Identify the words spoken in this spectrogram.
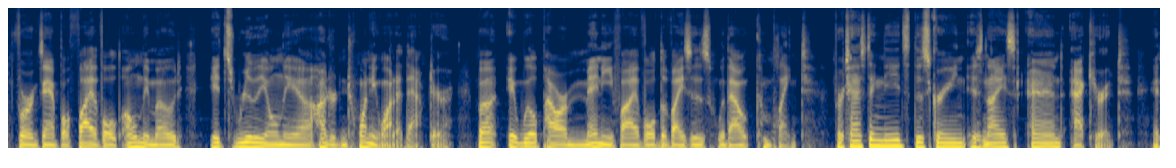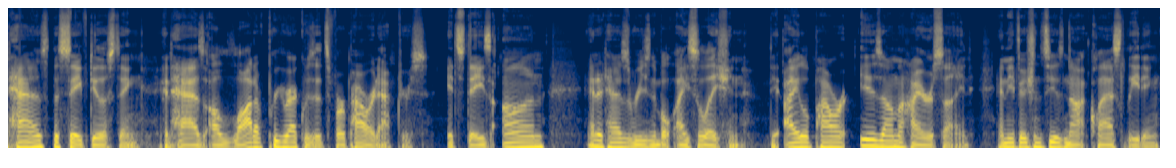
for example 5 volt only mode, it's really only a 120 watt adapter, but it will power many 5 volt devices without complaint. For testing needs, the screen is nice and accurate. It has the safety listing, it has a lot of prerequisites for power adapters, it stays on, and it has reasonable isolation. The idle power is on the higher side, and the efficiency is not class leading,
